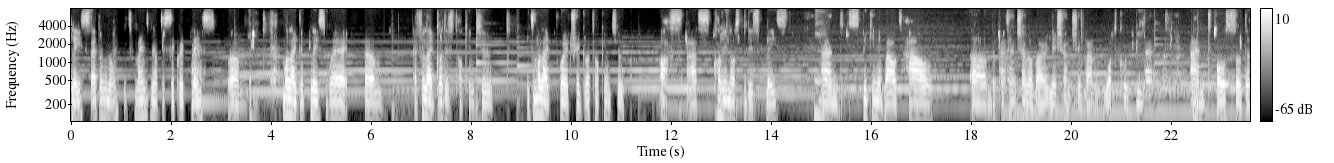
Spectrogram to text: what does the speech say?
place. I don't know. It reminds me of the secret place. Um, more like the place where um, I feel like God is talking to. It's more like poetry. God talking to us as calling us to this place Hmm. and speaking about how um, the potential of our relationship and what could be, and also the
